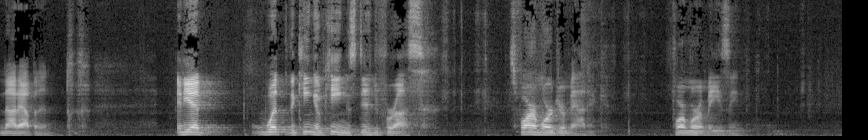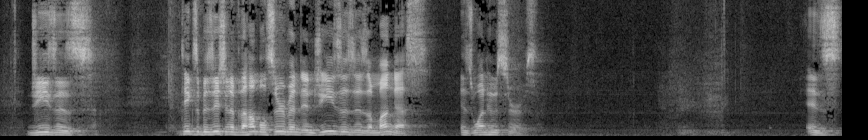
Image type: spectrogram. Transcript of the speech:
Not happening. and yet, what the King of Kings did for us is far more dramatic, far more amazing. Jesus takes a position of the humble servant, and Jesus is among us as one who serves. As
